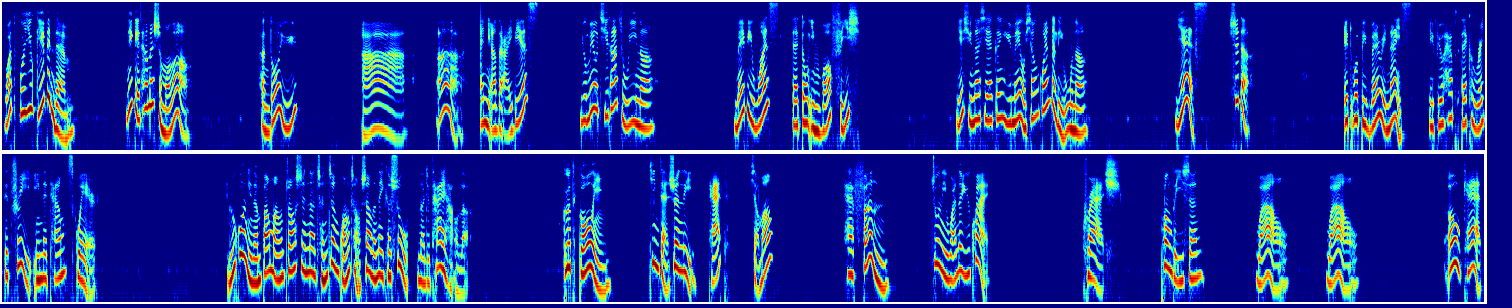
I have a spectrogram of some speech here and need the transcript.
What were you giving them？你给他们什么了？很多鱼。啊啊，Any other ideas？有没有其他主意呢？Maybe ones that don't involve fish。也许那些跟鱼没有相关的礼物呢？Yes，是的。 It would be very nice if you helped decorate the tree in the town square. 如果你能帮忙装饰那城镇广场上的那棵树，那就太好了。Good going，进展顺利。Cat，小猫。Have fun，祝你玩的愉快。Crash，砰的一声。 Wow，wow。Oh cat，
